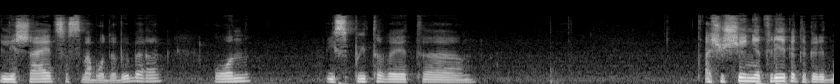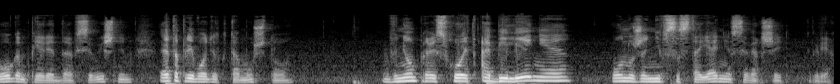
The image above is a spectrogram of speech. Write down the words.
лишается свободы выбора, он испытывает э, ощущение трепета перед Богом, перед э, Всевышним. Это приводит к тому, что в нем происходит обеление, он уже не в состоянии совершить грех.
